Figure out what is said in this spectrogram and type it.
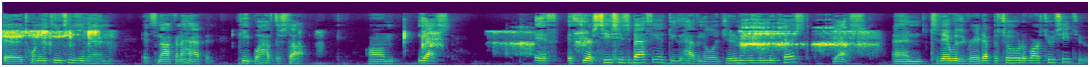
their 2018 season again. It's not gonna happen. People have to stop. Um, yes. If if you're CC Sabathia, do you have a legitimate reason to be pissed? Yes. And today was a great episode of R2C2.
